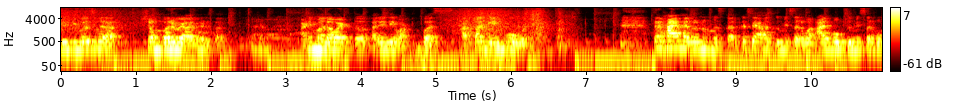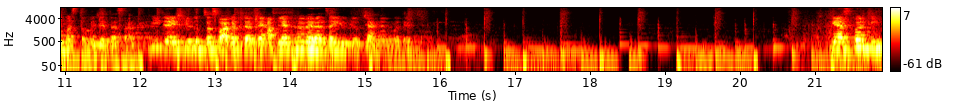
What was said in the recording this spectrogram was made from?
जे दिवसभरात शंभर वेळा घडतात. आणि मला वाटतं अरे देवा बस आता गेम ओव्हर तर हाय हॅलो नमस्कार. कसे आहात तुम्ही सर्व? आय होप तुम्ही सर्व मस्त मजेत असाल. मी जयश्री तुमचं स्वागत करते आपल्या घराचा युट्यूब चॅनलमध्ये गॅसवर मी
